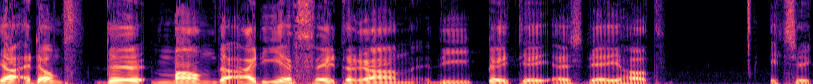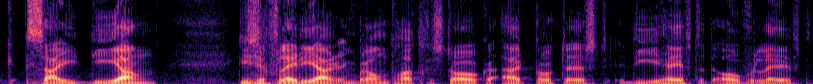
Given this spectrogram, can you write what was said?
Ja, en dan de man, de IDF-veteraan die PTSD had. Itzik Saidian, die zich verleden jaar in brand had gestoken uit protest, die heeft het overleefd.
